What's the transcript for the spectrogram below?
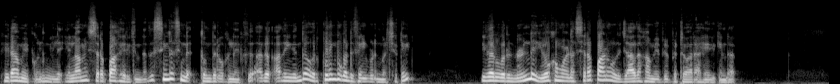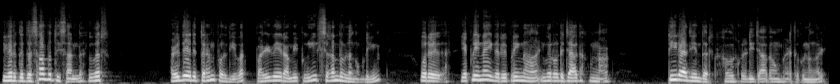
இட அமைப்புகளும் இல்லை எல்லாமே சிறப்பாக இருக்கின்றது. சின்ன சின்ன தொந்தரவுகள் இருக்குது அது அதை வந்து அவர் புரிந்து கொண்டு செயல்படும் பட்சத்தில் இவர் ஒரு நல்ல யோகமான சிறப்பான ஒரு ஜாதக அமைப்பை பெற்றவராக இருக்கின்றார். இவருக்கு தசாபதி சார்ந்த இவர் பல்வேறு திறன் பொருந்தியவர் பல்வேறு அமைப்புகளில் சிறந்து விளங்க முடியும். ஒரு எப்படின்னா இவர் எப்படின்னா இவருடைய ஜாதகம்னா டி ராஜேந்தர் அவர்களுடைய ஜாதகம் எடுத்துக்கொள்ளுங்கள்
